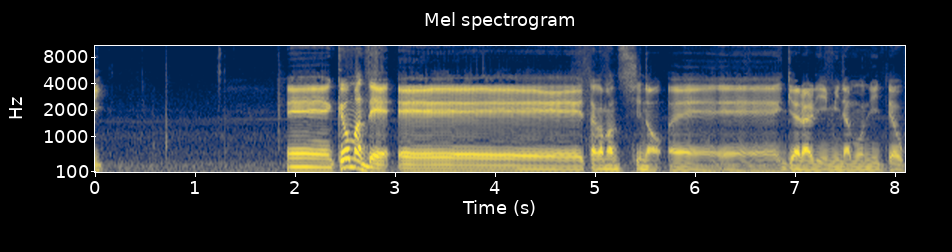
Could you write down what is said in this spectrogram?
イ。えー今日まで、えー高松市の、えーギャラリーみなもにて行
